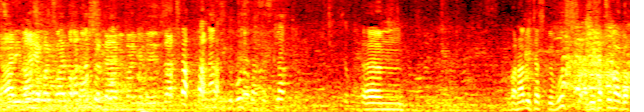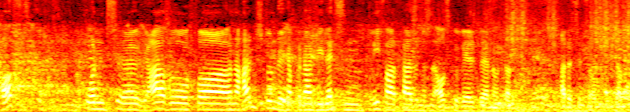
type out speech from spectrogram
Ja, die waren ja vor zwei Wochen auch schon da, wie man gelesen hat. Wann haben Sie gewusst, dass es klappt? Ähm, wann habe ich das gewusst? Also ich habe es immer gehofft. Und äh, ja, so vor einer halben Stunde, ich habe gedacht, die letzten Brieffahrtkreise müssen ausgewählt werden und dann hat es jetzt auch geklappt.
